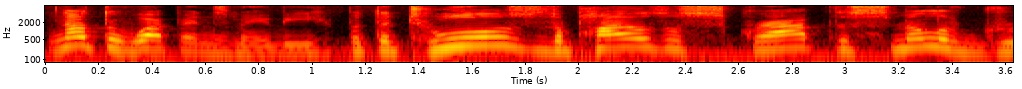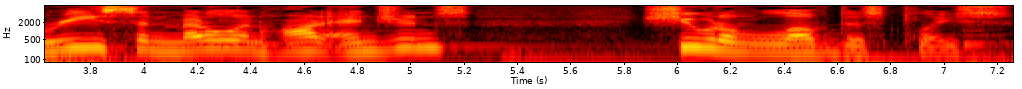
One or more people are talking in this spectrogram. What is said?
Not the weapons, maybe, but the tools, the piles of scrap, the smell of grease and metal and hot engines. She would have loved this place.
